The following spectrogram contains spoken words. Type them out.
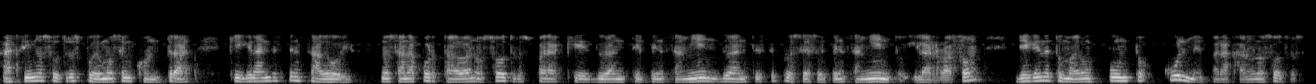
Así nosotros podemos encontrar que grandes pensadores nos han aportado a nosotros para que durante el pensamiento, durante este proceso, el pensamiento y la razón lleguen a tomar un punto culmen para cada uno de nosotros.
